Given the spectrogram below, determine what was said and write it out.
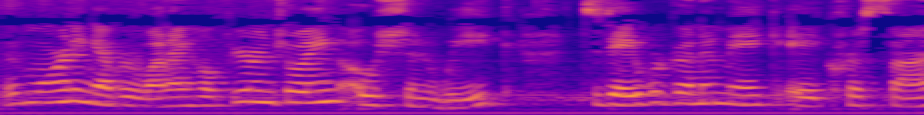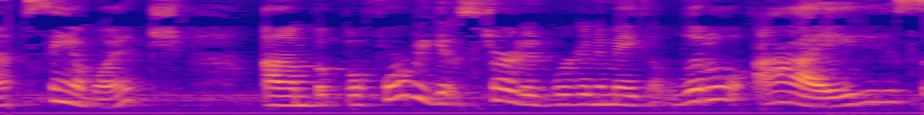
Good morning, everyone. I hope you're enjoying Ocean Week. Today, we're gonna make a croissant sandwich. Um, but before we get started, we're gonna make little eyes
